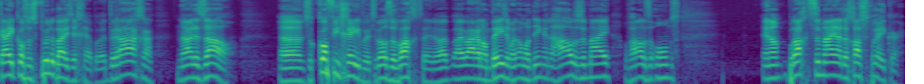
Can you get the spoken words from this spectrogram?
kijken of ze spullen bij zich hebben. Dragen naar de zaal. Uh, ze koffie geven terwijl ze wachten. En wij waren dan bezig met allemaal dingen. En dan haalden ze mij of haalden ze ons. En dan brachten ze mij naar de gastspreker.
